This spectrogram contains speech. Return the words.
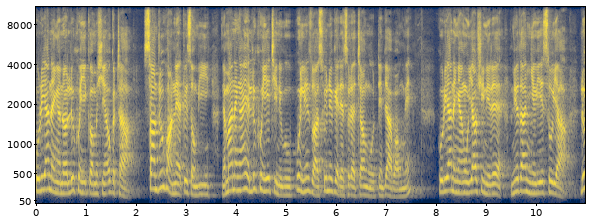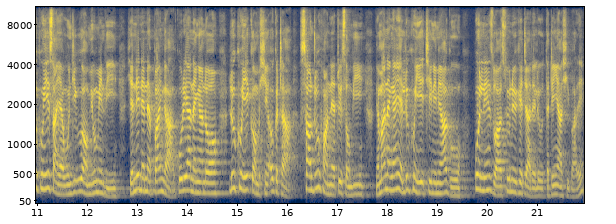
ကိုရီးယားနိုင်ငံတော်လူခွင့်ရေးကော်မရှင်ဥက္ကဋ္ဌစန်ဒူးဟွန်နဲ့တွေ့ဆုံပြီးမြန်မာနိုင်ငံရဲ့လူခွင့်ရေးအခြေအနေကိုပွင့်လင်းစွာဆွေးနွေးခဲ့တဲ့ဆိုတဲ့အကြောင်းကိုတင်ပြပါဦးမယ်။ကိုရီးယားနိုင်ငံကိုရောက်ရှိနေတဲ့အမျိုးသားညွရေးဆိုရ လူခွင့်ရေးဆိုင်ရာဝန်ကြီးဦးအောင်မျိုးမင်းသည်ယနေ့နေ့နဲ့ပိုင်းကကိုရီးယားနိုင်ငံတော်လူခွင့်ရေးကော်မရှင်ဥက္ကဋ္ဌဆောင်တူးဟွန်နဲ့တွေ့ဆုံပြီးမြန်မာနိုင်ငံရဲ့လူခွင့်ရေးအခြေအနေများကိုပွင့်လင်းစွာဆွေးနွေးခဲ့ကြတယ်လို့သတင်းရရှိပါတယ်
